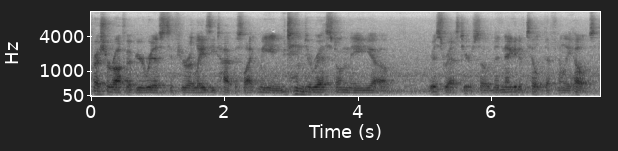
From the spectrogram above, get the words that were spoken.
pressure off of your wrists if you're a lazy typist like me and you tend to rest on the uh, wrist rest here. So the negative tilt definitely helps.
